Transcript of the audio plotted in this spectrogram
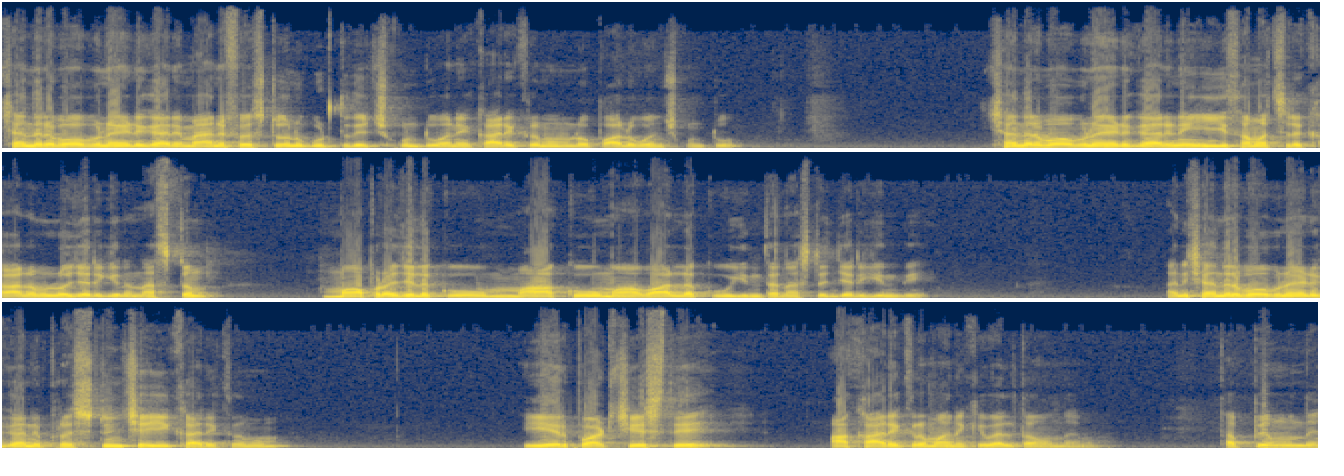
చంద్రబాబు నాయుడు గారి మేనిఫెస్టోను గుర్తు తెచ్చుకుంటూ అనే కార్యక్రమంలో పాల్గొంచుకుంటూ చంద్రబాబు నాయుడు గారిని ఈ సంవత్సర కాలంలో జరిగిన నష్టం మా ప్రజలకు మాకు మా వాళ్ళకు ఇంత నష్టం జరిగింది అని చంద్రబాబు నాయుడు గారిని ప్రశ్నించే ఈ కార్యక్రమం ఏర్పాటు చేస్తే ఆ కార్యక్రమానికి వెళ్తూ ఉందాము. తప్పేముంది?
